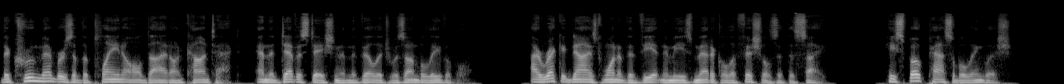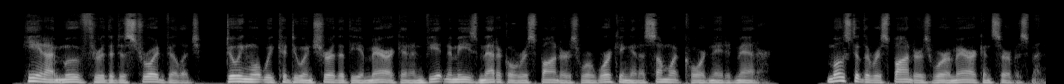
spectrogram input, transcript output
The crew members of the plane all died on contact, and the devastation in the village was unbelievable. I recognized one of the Vietnamese medical officials at the site. He spoke passable English. He and I moved through the destroyed village, doing what we could to ensure that the American and Vietnamese medical responders were working in a somewhat coordinated manner. Most of the responders were American servicemen.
